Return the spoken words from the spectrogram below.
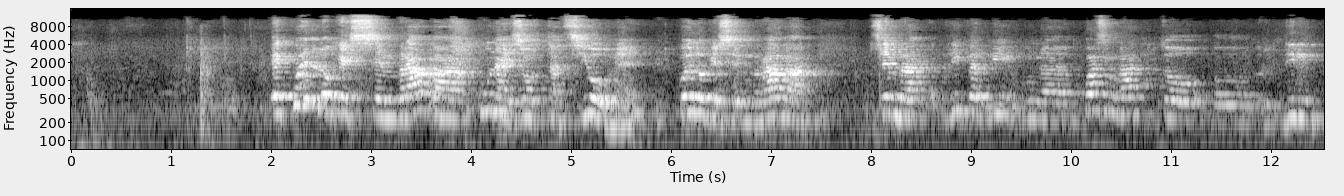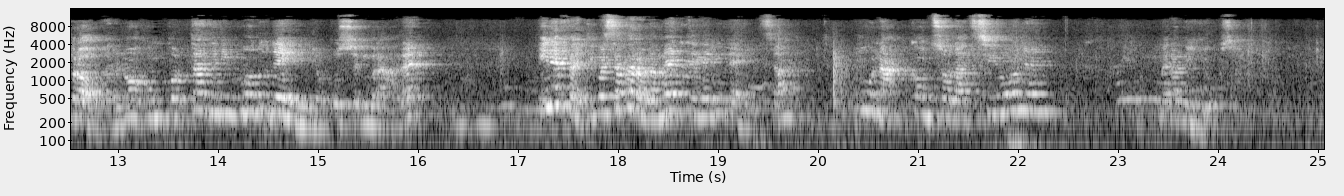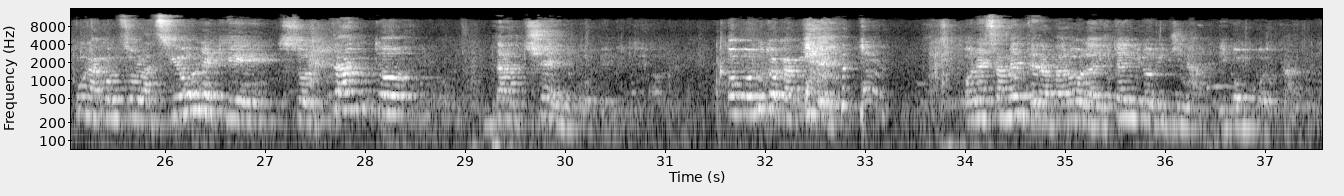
e quello che sembrava una esortazione quello che sembrava sembra lì per lì un, quasi un atto uh, di rimprovero, no? comportatevi in modo degno, può sembrare. In effetti questa parola mette in evidenza una consolazione meravigliosa, una consolazione che soltanto dal cielo può venire. Ho voluto capire onestamente la parola, il termine originale di comportatevi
